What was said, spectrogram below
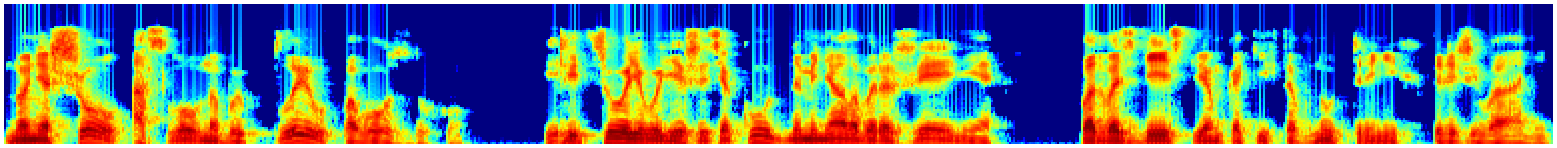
но не шел, а словно бы плыл по воздуху, и лицо его ежесекундно меняло выражение под воздействием каких-то внутренних переживаний,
